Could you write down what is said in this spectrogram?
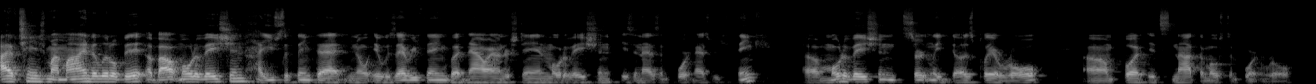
I've changed my mind a little bit about motivation. I used to think that you know it was everything, but now I understand motivation isn't as important as we think. Uh, motivation certainly does play a role, um, but it's not the most important role.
